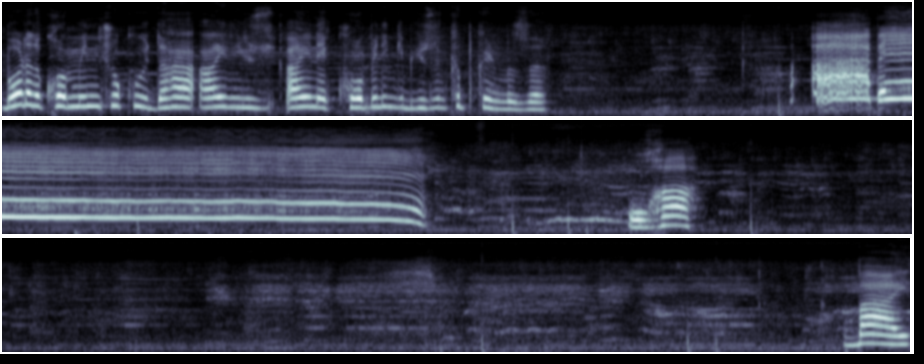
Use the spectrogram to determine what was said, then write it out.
Bu arada kombinin çok uydu ha. Aynı yüz, aynı kombinin gibi yüzün kıpkırmızı. Abi! Oha. Bye.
